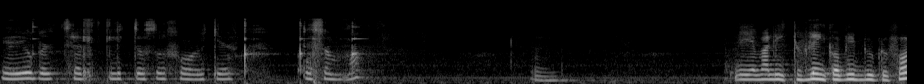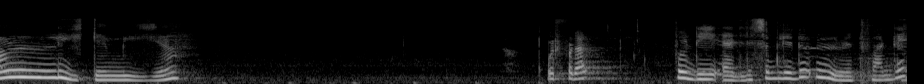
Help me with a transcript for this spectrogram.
Jeg jobbet helt likt, og så får vi ikke det samme. Vi var like flinke, og vi burde få like mye. Hvorfor det? Fordi ellers så blir det urettferdig.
